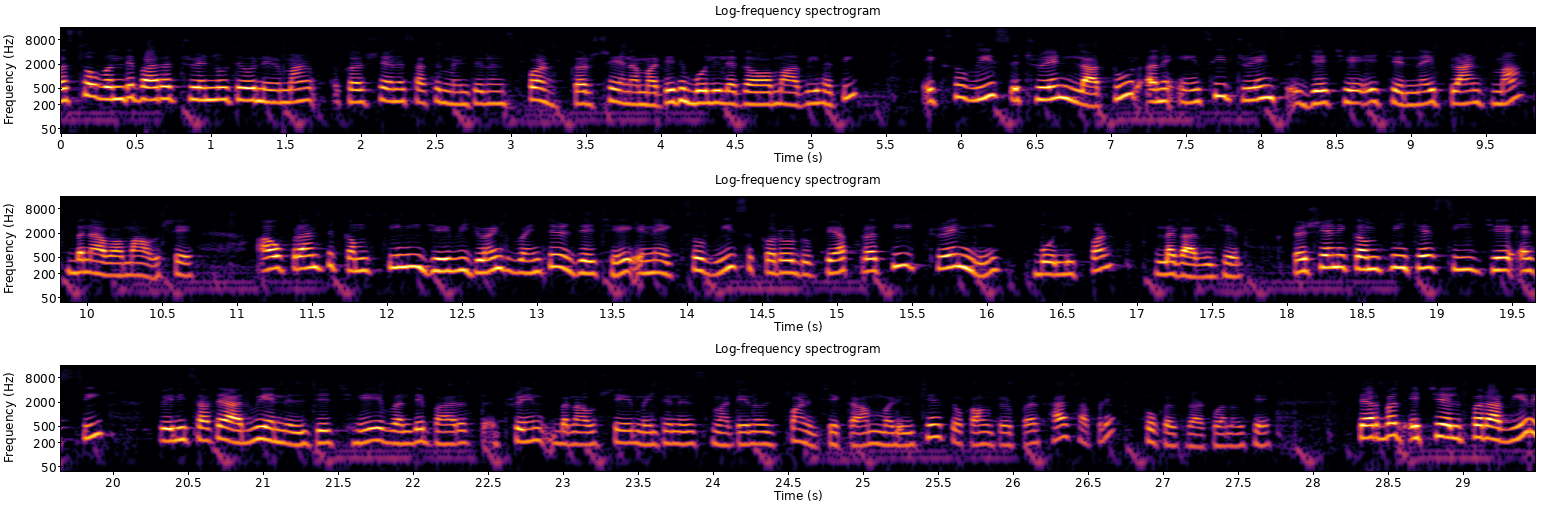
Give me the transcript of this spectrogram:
બસો વંદે ભારત ટ્રેનનું તેઓ નિર્માણ કરશે અને સાથે મેન્ટેનન્સ પણ કરશે. એના માટેની બોલી લગાવવામાં આવી હતી. એકસો વીસ ટ્રેન લાતુર અને એંસી ટ્રેન્સ જે છે એ ચેન્નઈ પ્લાન્ટમાં બનાવવામાં આવશે. આ ઉપરાંત કંપનીની જેવી જોઈન્ટ વેન્ચર જે છે, એને એકસો વીસ કરોડ રૂપિયા પ્રતિ ટ્રેનની બોલી પણ લગાવી છે. રશિયાની કંપની છે સીજેએસસી તો એની સાથે આરવીએનએલ જે છે, એ વંદે ભારત ટ્રેન બનાવશે મેન્ટેનન્સ માટેનું પણ જે કામ મળ્યું છે, તો કાઉન્ટર પર ખાસ આપણે ફોકસ રાખવાનું છે. ત્યારબાદ એચએલ પર આવીએ,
